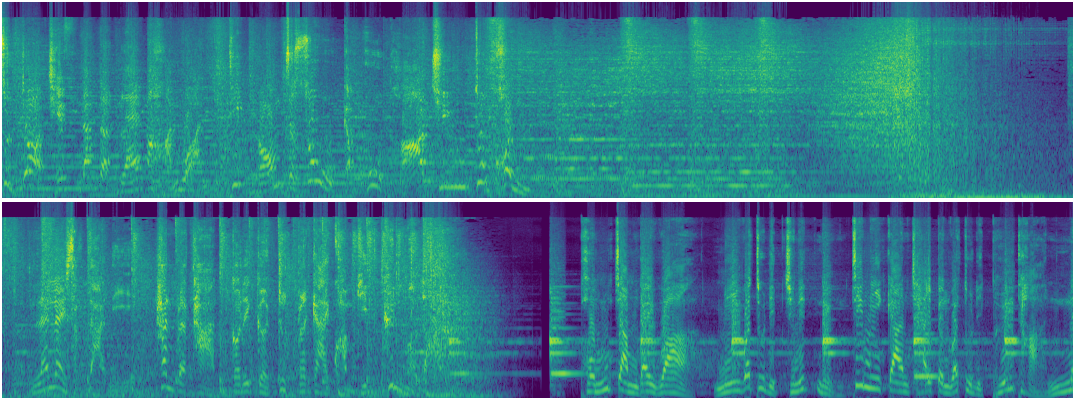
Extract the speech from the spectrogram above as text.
สุดยอดเชฟนักดัดแปลงอาหารหวานที่พร้อมจะสู้กับผู้ท้าชิงทุกคน และในสัปดาห์นี้ท่านประธานก็ได้เกิดจุดประกายความคิดขึ้นมาว่า ผมจำได้ว่ามีวัตถุดิบชนิดหนึ่งที่มีการใช้เป็นวัตถุดิบพื้นฐานใน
